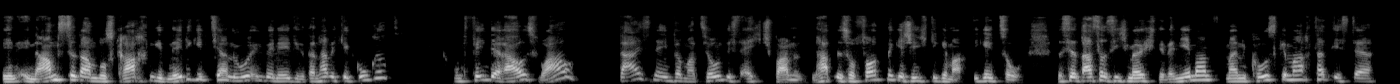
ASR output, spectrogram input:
in, in Amsterdam, wo es Krachen gibt. Nee, die gibt es ja nur in Venedig. Dann habe ich gegoogelt und finde heraus, wow, da ist eine Information, die ist echt spannend. Und habe mir sofort eine Geschichte gemacht, die geht so. Das ist ja das, was ich möchte. Wenn jemand meinen Kurs gemacht hat, ist er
